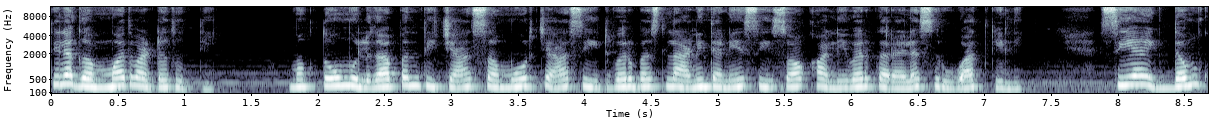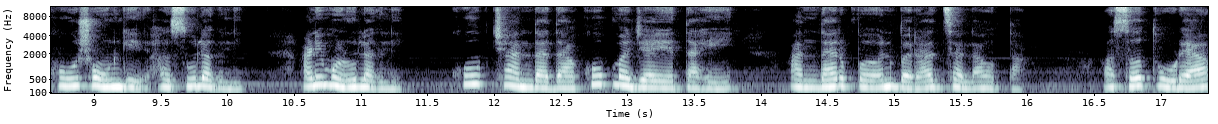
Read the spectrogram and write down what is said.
तिला गंमत वाटत होती. मग तो मुलगा पण तिच्या समोरच्या सीटवर बसला आणि त्याने सीसॉ खालीवर करायला सुरुवात केली. सिया एकदम खुश होऊन गे हसू लागली आणि म्हणू लागली खूप छान दादा खूप मजा येत आहे. अंधार पण बराच झाला होता. असं थोड्या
